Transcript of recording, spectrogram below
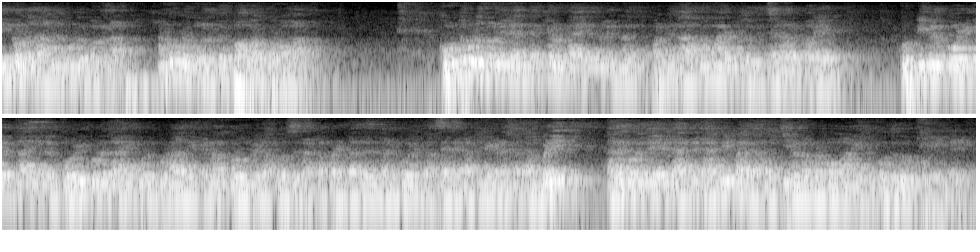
എന്നുള്ളത് അണുകുടുംബങ്ങളാണ് അണുകുടുംബങ്ങൾക്ക് പവർ കുറവാണ്. കൂട്ടുകുടുംബങ്ങളിൽ എന്തൊക്കെ ഉണ്ടായിരുന്നു എന്ന് പണ്ട് കാരണന്മാരോട് ചോദിച്ചാൽ അവർ പറയും. കുട്ടികൾ കോഴികൾ കാലികൾ കോഴിക്കോട് കാലിക്കോട് കൂടാതെ കിണർ കുളുമ്പി കക്കൂസ് കട്ടപ്പഴുക്കാത് കൺകോഴി കസേര കട്ടിലെ കിടക്ക കമ്പളി കല കൊടുക്കയിൽ കണ്ട് കണ്ണി പലക കൊച്ചിയിലുള്ള കുടുംബമാണെങ്കിൽ കൊതുകും കുടിയും കഴിയും.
